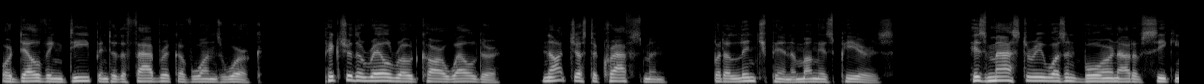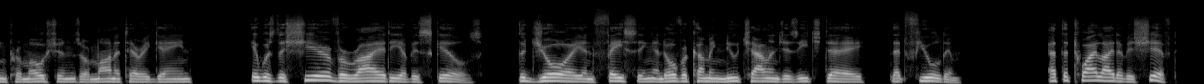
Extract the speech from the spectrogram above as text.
or delving deep into the fabric of one's work. Picture the railroad car welder, not just a craftsman, but a linchpin among his peers. His mastery wasn't born out of seeking promotions or monetary gain, it was the sheer variety of his skills, the joy in facing and overcoming new challenges each day that fueled him. At the twilight of his shift,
